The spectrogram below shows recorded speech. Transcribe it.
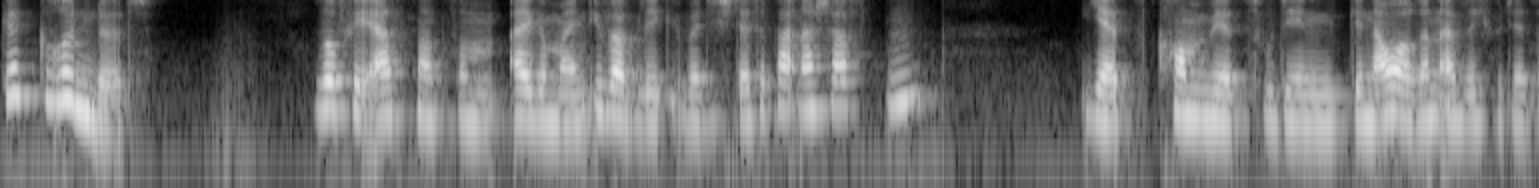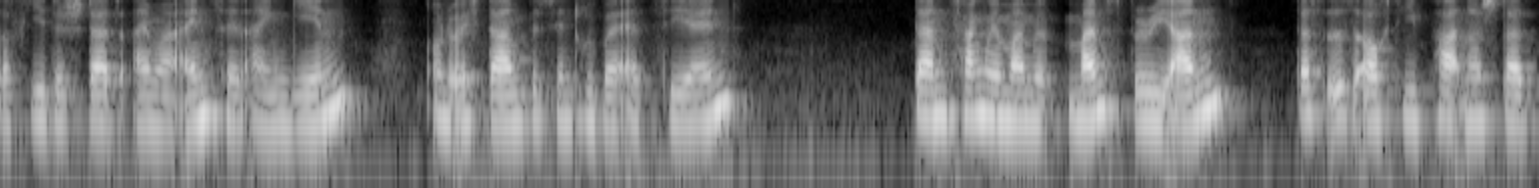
gegründet. So viel erstmal zum allgemeinen Überblick über die Städtepartnerschaften. jetzt kommen wir zu den genaueren. Also ich würde jetzt auf jede Stadt einmal einzeln eingehen und euch da ein bisschen drüber erzählen. Dann fangen wir mal mit Malmesbury an. Das ist auch die Partnerstadt,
